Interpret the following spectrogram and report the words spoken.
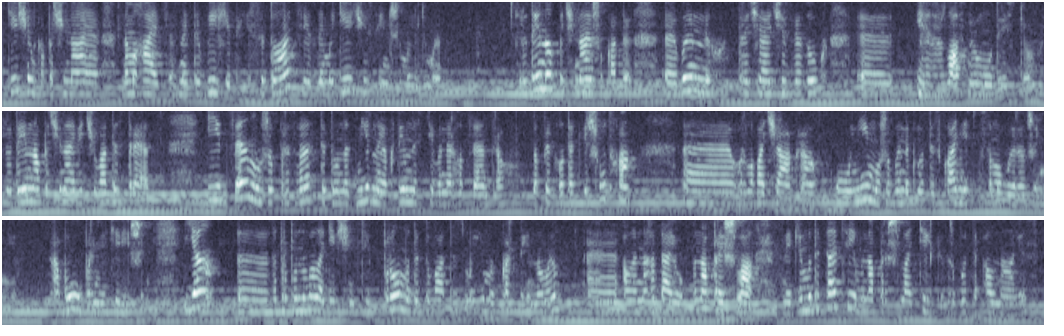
дівчинка починає намагається знайти вихід із ситуації, взаємодіючи з іншими людьми. Людина починає шукати е, винних, втрачаючи зв'язок е, із власною мудрістю. Людина починає відчувати стрес. І це може призвести до надмірної активності в енергоцентрах. Наприклад, як вішутха, е, горлова чакра, у ній може виникнути складність у самовираженні або у прийнятті рішень. Я е, запропонувала дівчинці промедитувати з моїми картинами. Е, Але нагадаю, вона прийшла не для медитації, вона прийшла тільки зробити аналіз.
